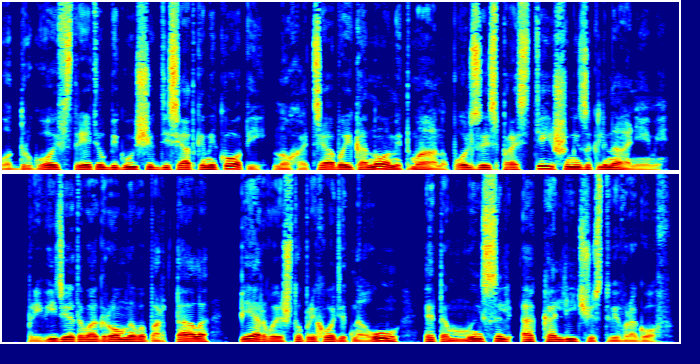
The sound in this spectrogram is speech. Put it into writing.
Вот другой встретил бегущих десятками копий, но хотя бы экономит ману, пользуясь простейшими заклинаниями. При виде этого огромного портала Первое, что приходит на ум, это мысль о количестве врагов.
